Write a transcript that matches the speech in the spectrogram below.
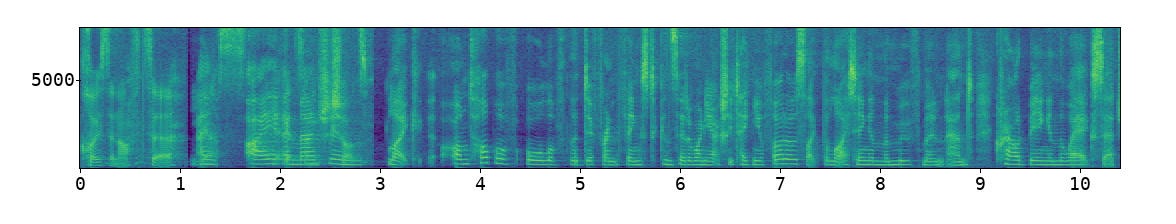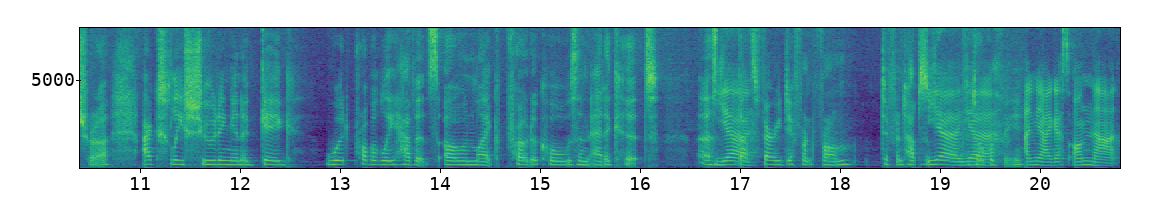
close enough to Yes. I some imagine, shots. like, on top of all of the different things to consider when you're actually taking your photos, like the lighting and the movement and crowd being in the way, etc., actually shooting in a gig would probably have its own, like, protocols and etiquette. Uh, Yeah. That's very different from different types of yeah, photography. Yeah. And yeah, I guess on that,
